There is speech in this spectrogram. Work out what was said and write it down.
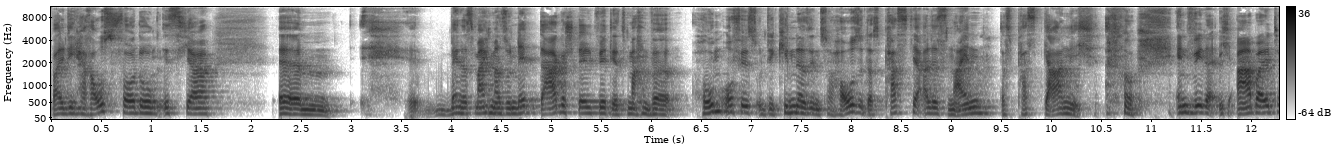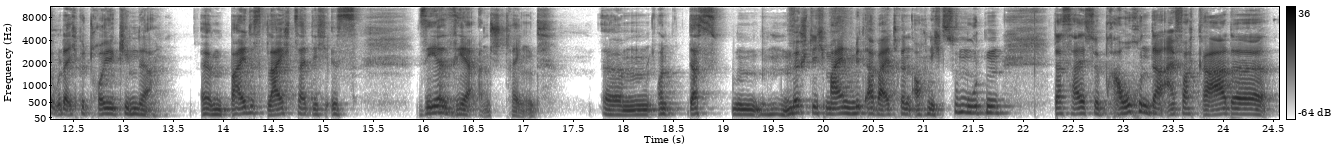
Weil die Herausforderung ist ja, ähm, wenn es manchmal so nett dargestellt wird, jetzt machen wir Homeoffice und die Kinder sind zu Hause, das passt ja alles. Nein, das passt gar nicht. Also, entweder ich arbeite oder ich betreue Kinder. Ähm, beides gleichzeitig ist sehr, sehr anstrengend. Ähm, und das möchte ich meinen Mitarbeiterinnen auch nicht zumuten. Das heißt, wir brauchen da einfach gerade,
